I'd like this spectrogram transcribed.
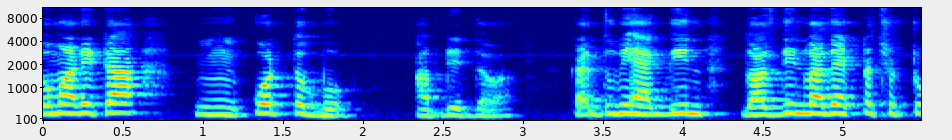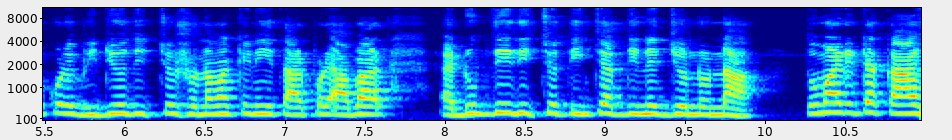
তোমার এটা কর্তব্য আপডেট দেওয়া। কারণ তুমি একদিন, দশ দিন বাদে একটা ছোট্ট করে ভিডিও দিচ্ছ, সোনামাকে নিয়ে তারপরে আবার ডুব দিয়ে দিচ্ছ তিন চার দিনের জন্য। না, তোমার এটা কাজ,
